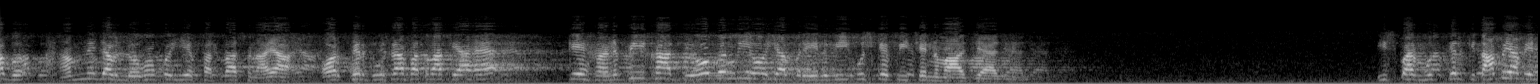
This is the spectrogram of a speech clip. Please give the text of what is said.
اب ہم نے جب لوگوں کو یہ فتوا سنایا اور پھر دوسرا فتوا کیا ہے کہ ہنفی کا دیوبندی ہو یا بریلوی، اس کے پیچھے نماز جائز نہیں۔ اس پر مشکل کتابیں اب ان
